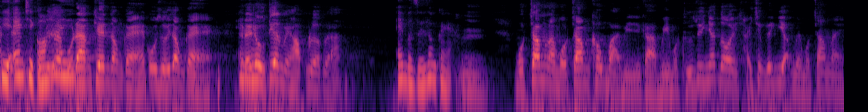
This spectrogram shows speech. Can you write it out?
trên- em chỉ có hai cô đang trên dòng kẻ hay cô dưới dòng kẻ cái đấy đầu tiên phải học được đã em ở dưới dòng kẻ. Ừ. 100 là 100 không phải vì gì cả, vì một thứ duy nhất thôi. Hãy chịu trách nhiệm về 100 này.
